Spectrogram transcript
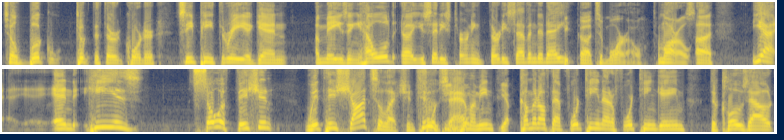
So Book took the third quarter. CP3 again, amazing. How old? Uh, you said he's turning 37 today. Uh, tomorrow. Tomorrow. Uh, yeah, and he is so efficient with his shot selection too, Sam. po- I mean, Yep. coming off that 14 out of 14 game to close out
